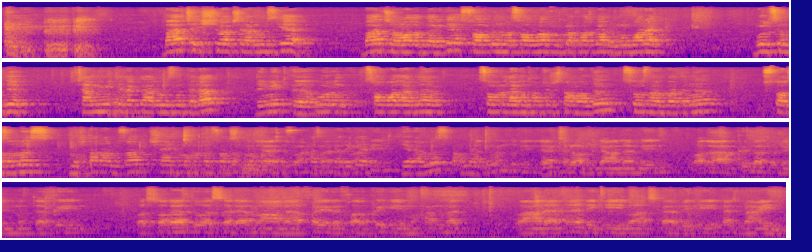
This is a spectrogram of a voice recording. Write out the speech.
Barcha ishtirokchilarimizga barcha g'oliblarga sovrin va sovg'a mukofotlar muborak bo'lsin deb samimiy tilaklarimizni tilab demak e, o'rin sovg'alarni sovrinlarni topshirishdan oldin so'z navbatini ustozimiz muhtaram zot shayx muhammad sodiq hazratlariga beramiz va ularni الحمد لله رب العالمين والعاقبة للمتقين والصلاة والسلام على خير خلقه محمد وعلى آله وأصحابه أجمعين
